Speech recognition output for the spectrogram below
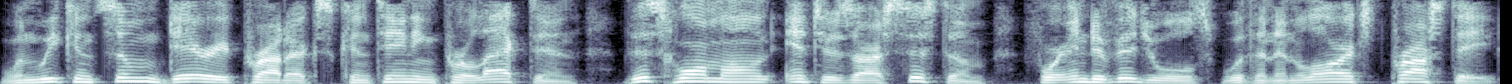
When we consume dairy products containing prolactin, this hormone enters our system. For individuals with an enlarged prostate,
